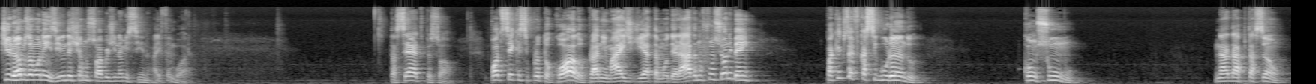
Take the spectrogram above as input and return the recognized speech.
tiramos a monenzina e deixamos só a virginamicina. Aí foi embora. Tá certo, pessoal? Pode ser que esse protocolo para animais de dieta moderada não funcione bem. Para que você vai ficar segurando consumo na adaptação?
